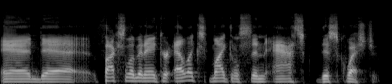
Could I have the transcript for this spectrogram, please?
And uh, Fox 11 anchor Alex Michelson asked this question.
